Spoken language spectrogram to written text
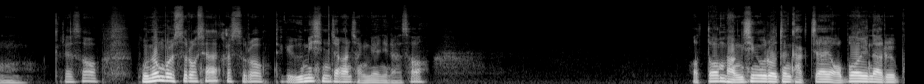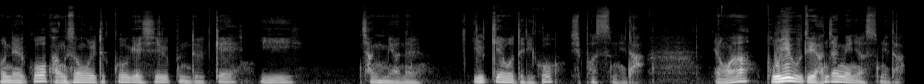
음, 그래서 보면 볼수록 생각할수록 되게 의미심장한 장면이라서 어떤 방식으로든 각자의 어버이날을 보내고 방송을 듣고 계실 분들께 이 장면을 일깨워 드리고 싶었습니다. 영화 보이우드의 한 장면이었습니다.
